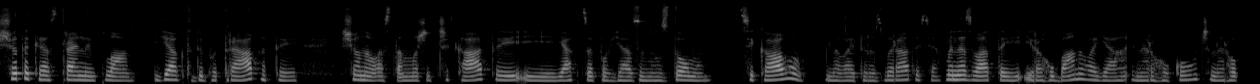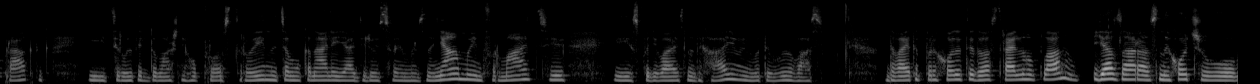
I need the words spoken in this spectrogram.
Що таке астральний план? Як туди потрапити? Що на вас там може чекати, і як це пов'язано з домом? Цікаво? Давайте розбиратися. Мене звати Іра Губанова, я енергокоуч, енергопрактик і цілитель домашнього простору. І на цьому каналі я ділюсь своїми знаннями, інформацією і сподіваюсь, надихаю і мотивую вас. Давайте переходити до астрального плану. Я зараз не хочу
